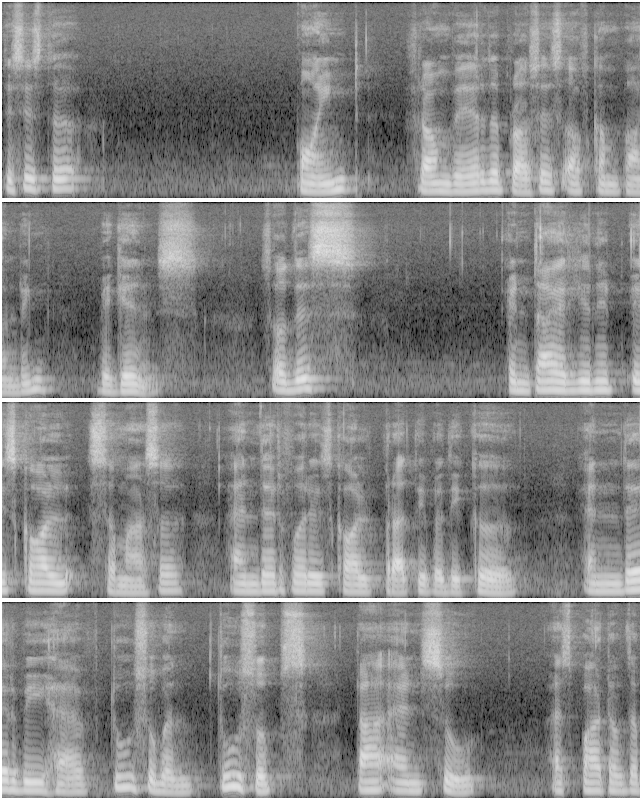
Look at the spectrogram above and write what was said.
This is the point from where the process of compounding begins. So this entire unit is called samasa and therefore is called pratipadika and there we have two suban two sups ta and su as part of the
